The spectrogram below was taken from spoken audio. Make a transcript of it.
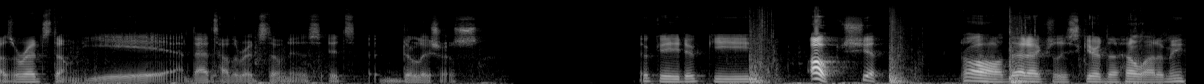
As a redstone. Yeah, that's how the redstone is. It's delicious. Okay, dokie. Oh, shit. Oh, that actually scared the hell out of me.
